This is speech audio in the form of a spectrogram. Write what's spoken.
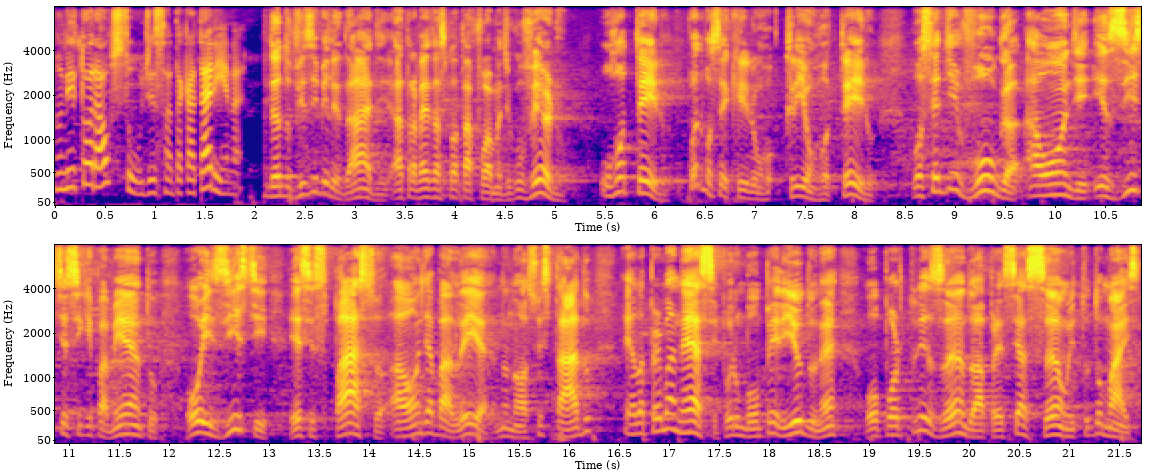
no litoral sul de Santa Catarina. Dando visibilidade através das plataformas de governo o roteiro. Quando você cria um, cria um roteiro, você divulga aonde existe esse equipamento ou existe esse espaço aonde a baleia no nosso estado ela permanece por um bom período, né, oportunizando a apreciação e tudo mais.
